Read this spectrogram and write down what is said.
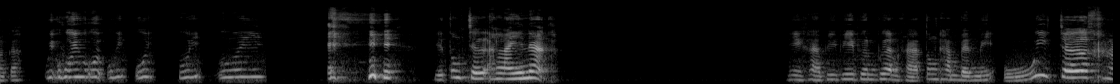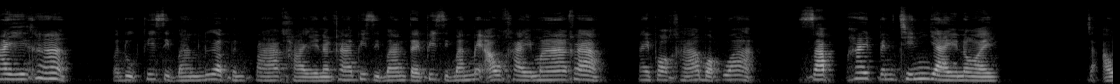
นะคะอุ้ยอุ้ยอุ้ยอุ้ยอุ้ยอุ้ยอุ้ยเดี๋ยวต้องเจออะไรเนี่ย นี่ค่ะ พี่ๆเพื่อนๆค่ะ ต้องทำแบบนี้อุ้ยเจอไข่ค่ะปลาดุกที่สิบานเลือกเป็นปลาไข่นะคะ พี่สิบานแต่พี่สิบานไม่เอาไข่มาค่ะ ให้พ่อค้าบอกว่าสับให้เป็นชิ้นใหญ่หน่อย จะเอา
